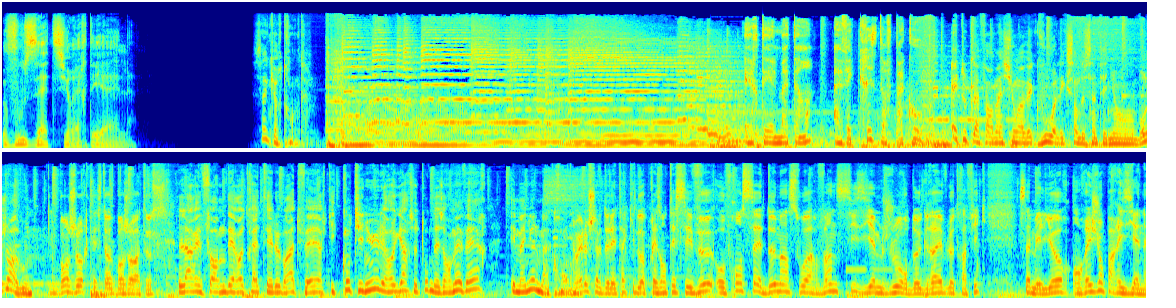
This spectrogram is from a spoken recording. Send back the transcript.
vous êtes sur RTL. 5h30. RTL Matin avec Christophe Paco. Et toute la formation avec vous, Alexandre de Saint-Aignan. Bonjour à vous. Bonjour Christophe, bonjour à tous. La réforme des retraites et le bras de fer qui continue, les regards se tournent désormais vers Emmanuel Macron. Oui, le chef de l'État qui doit présenter ses vœux aux Français demain soir, 26e jour de grève. Le trafic s'améliore en région parisienne.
